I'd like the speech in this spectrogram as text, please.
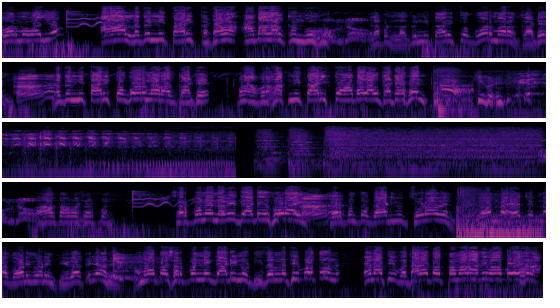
હવારમાં વાલિયા આ લગ્નની તારીખ કઢાવા આંબાલાલ કંદુ એટલે પણ લગ્નની તારીખ તો ગોર મારા કાઢે ને. લગ્નની તારીખ તો ગોર મારા કાઢે પણ આ વરહાતની તારીખ તો આંબાલાલ કાઢે છે ને. આવ તારો સરપંચ. સરપંચે નવી ગાડી છોડાઈ. સરપંચ તો ગાડીઓ છોડાવે ને. ગામના હેચક ના દોડી દોડીને ભેગા કર્યા છે. હમણાં તો સરપંચની ગાડી નું ડીઝલ નથી પડતું ને એનાથી વધારે તો તમારા તમારાથી વાપરે ખરા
